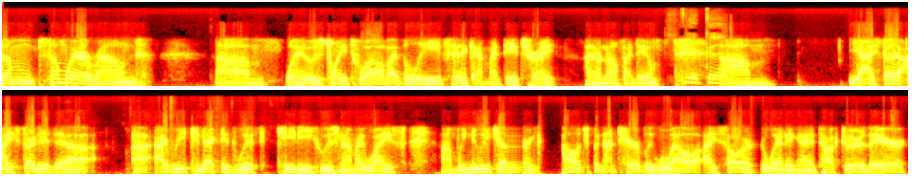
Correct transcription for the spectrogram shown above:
some somewhere around, um, well, it was 2012, I believe. I got my dates right. I don't know if I do. You're good. Um, yeah, I started. I started. Uh, uh, I reconnected with Katie, who is now my wife. Um, we knew each other in college, but not terribly well. I saw her at the wedding. I had talked to her there.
